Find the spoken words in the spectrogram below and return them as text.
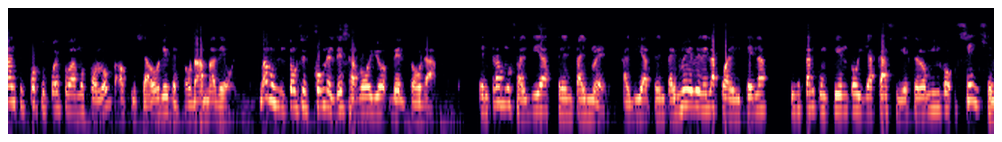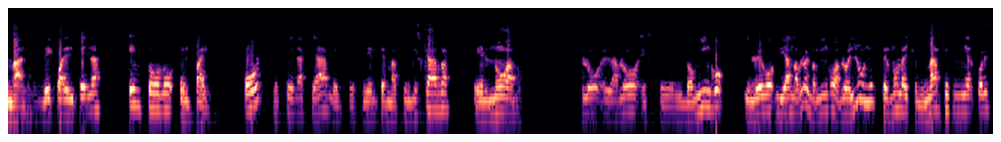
Antes, por supuesto, vamos con los auspiciadores del programa de hoy. Vamos entonces con el desarrollo del programa. Entramos al día 39, al día 39 de la cuarentena y se están cumpliendo ya casi este domingo seis semanas de cuarentena en todo el país. Hoy se espera que hable el presidente Martín Vizcarra. Él no habló, él habló este, el domingo y luego ya no habló el domingo, habló el lunes, pero no lo ha hecho ni martes ni miércoles.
